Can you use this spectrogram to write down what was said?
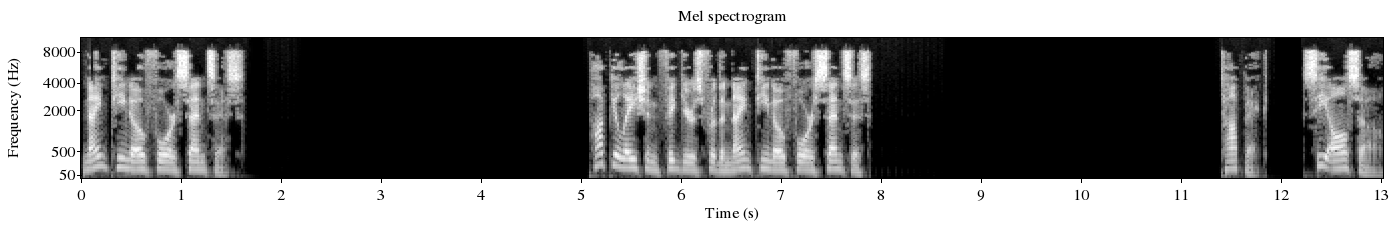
1904 census. Population figures for the 1904 census. See also.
